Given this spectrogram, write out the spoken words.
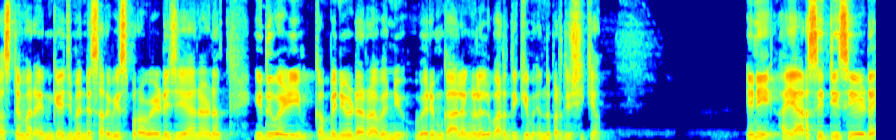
customer engagement service provide ചെയ്യാനാണ് ഇതുവഴിയും കമ്പനിയുടെ റവന്യൂ വരും കാലങ്ങളിൽ വർദ്ധിക്കും എന്ന് പ്രതീക്ഷിക്കാം. ഇനി ഐ ആർ സി ടി സിയുടെ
